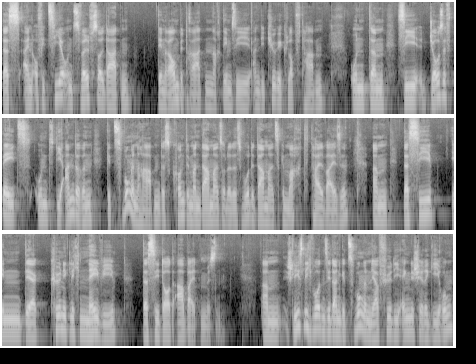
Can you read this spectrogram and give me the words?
dass ein Offizier und zwölf Soldaten den Raum betraten, nachdem sie an die Tür geklopft haben und ähm, sie Joseph Bates und die anderen gezwungen haben, das konnte man damals oder das wurde damals gemacht teilweise, ähm, dass sie in der königlichen Navy, dass sie dort arbeiten müssen. Ähm, schließlich wurden sie dann gezwungen, ja, für die englische Regierung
